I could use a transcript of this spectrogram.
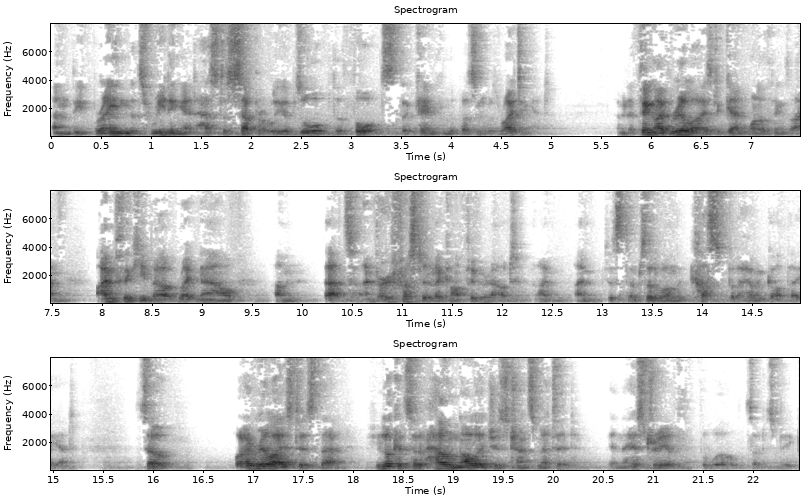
and the brain that's reading it has to separately absorb the thoughts that came from the person who was writing it. I mean, the thing I've realized, again, one of the things I'm, I'm thinking about right now um, that I'm very frustrated I can't figure it out. I'm, I'm just, I'm sort of on the cusp, but I haven't got there yet. So what I realized is that if you look at sort of how knowledge is transmitted in the history of the world, so to speak,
